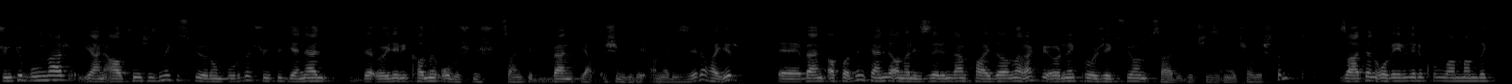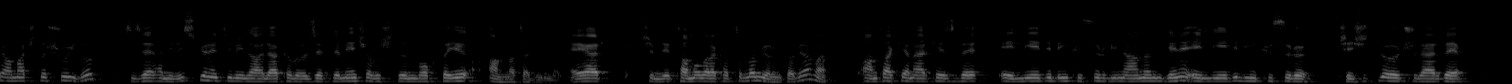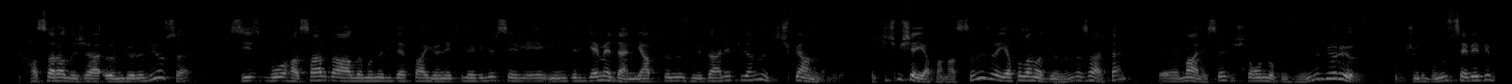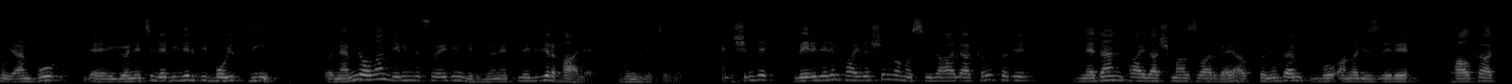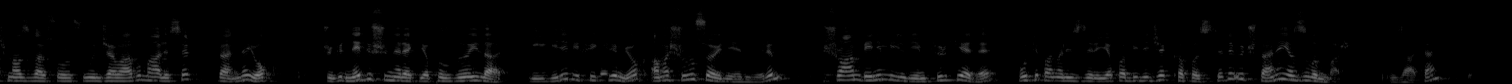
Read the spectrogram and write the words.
Çünkü bunlar yani altını çizmek istiyorum burada. Çünkü genelde öyle bir kanı oluşmuş sanki ben yapmışım gibi analizleri. Hayır. Ee, Ben AFAD'ın kendi analizlerinden faydalanarak bir örnek projeksiyon sadece çizmeye çalıştım. Zaten o verileri kullanmamdaki amaç da şuydu. Size hani risk yönetimiyle alakalı özetlemeye çalıştığım noktayı anlatabilmek. Eğer şimdi tam olarak hatırlamıyorum tabii ama Antakya merkezde 57 bin küsür binanın gene 57 bin küsürü çeşitli ölçülerde hasar alacağı öngörülüyorsa siz bu hasar dağılımını bir defa yönetilebilir seviyeye indirgemeden yaptığınız müdahale planının hiçbir anlamı yok. Hiçbir şey yapamazsınız ve yapılamadığını da zaten e, maalesef işte 19 gündür görüyoruz. Çünkü bunun sebebi bu. Yani bu e, yönetilebilir bir boyut değil. Önemli olan demin de söylediğim gibi yönetilebilir hale bunu getirmek. Şimdi verilerin paylaşılmamasıyla alakalı tabii neden paylaşmazlar veyahut da neden bu analizleri halka açmazlar sorusunun cevabı maalesef bende yok. Çünkü ne düşünerek yapıldığıyla ilgili bir fikrim yok ama şunu söyleyebilirim. Şu an benim bildiğim Türkiye'de bu tip analizleri yapabilecek kapasitede 3 tane yazılım var zaten.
